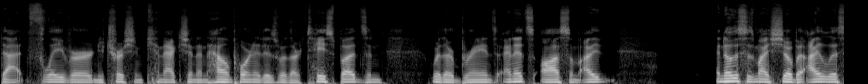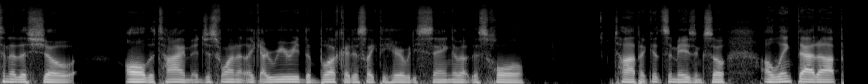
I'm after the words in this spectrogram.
that flavor nutrition connection and how important it is with our taste buds and with our brains and it's awesome i I know this is my show, but I listen to this show all the time. I just want to like I reread the book. I just like to hear what he's saying about this whole topic. It's amazing. So I'll link that up.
